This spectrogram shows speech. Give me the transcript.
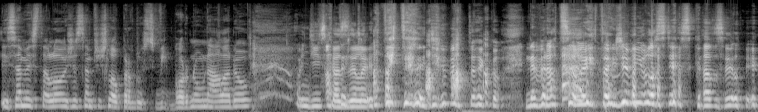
i se mi stalo, že jsem přišla opravdu s výbornou náladou. Oni ti A teď, zkazili. a teď ty lidi mi to jako nevraceli, takže mi vlastně zkazili.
